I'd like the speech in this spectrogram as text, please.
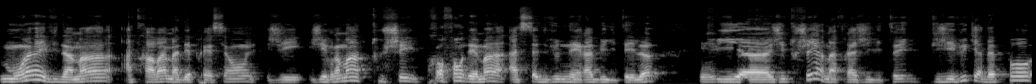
moi, évidemment, à travers ma dépression, j'ai vraiment touché profondément à cette vulnérabilité-là. Puis euh, j'ai touché à ma fragilité. Puis j'ai vu qu'il n'y avait pas.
